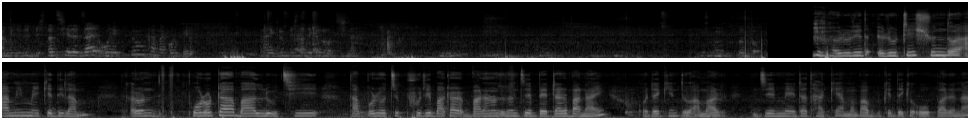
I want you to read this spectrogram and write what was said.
আমি যদি বিছনা ছেড়ে যাই, ও একদম কান্না করবে। একটু বিছনা দিকে নড়ছি না হুম, তুলবো। রুটি রুটি সুন্দর আমি মেখে দিলাম। কারণ পরোটা বা লুচি, তারপর হচ্ছে ফুরি বাটার বানানোর জন্য যে ব্যাটার বানাই, ওটা কিন্তু আমার যে মেয়েটা থাকে, আমার বাবুকে দেখে ও পারে না,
